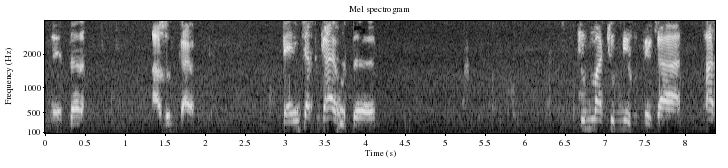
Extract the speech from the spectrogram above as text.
नाहीतर अजून काय होत त्यांच्यात काय होत? चुम्मा चुम्मी होते का? हात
